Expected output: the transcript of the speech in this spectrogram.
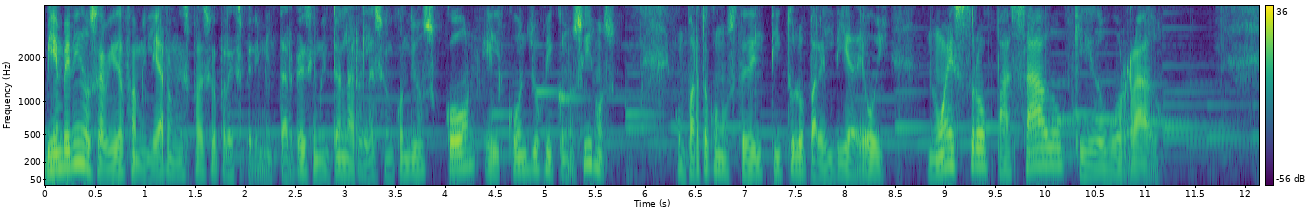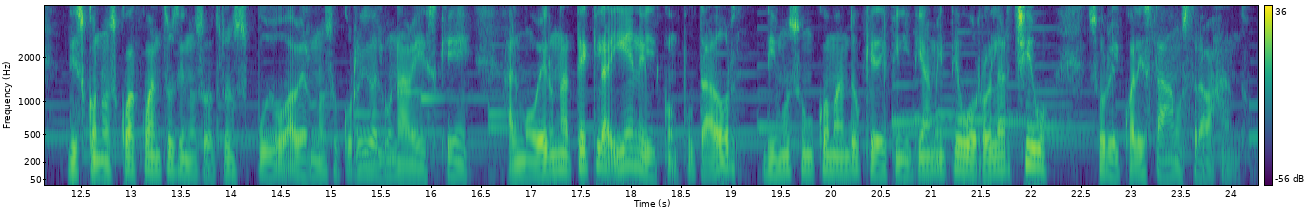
Bienvenidos a Vida Familiar, un espacio para experimentar crecimiento en la relación con Dios, con el cónyuge y con los hijos. Comparto con usted el título para el día de hoy, Nuestro pasado quedó borrado. Desconozco a cuántos de nosotros pudo habernos ocurrido alguna vez que al mover una tecla ahí en el computador dimos un comando que definitivamente borró el archivo sobre el cual estábamos trabajando.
